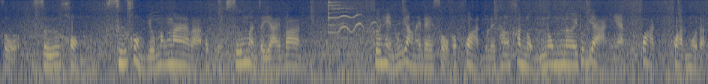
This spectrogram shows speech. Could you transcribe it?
โซซื้อของซื้อของเยอะมากๆอะโอ้โหซื้อเหมือนจะย้ายบ้าน คือเห็นทุกอย่างในไดโซก็กวาดหมดเลยทั้งขนมนมเนยทุกอย่างเนี้ยกวาดกวาดหมดอะ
